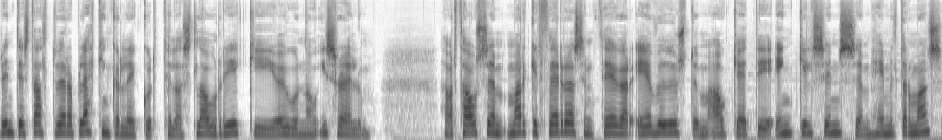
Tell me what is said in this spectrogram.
rindist allt vera blekkingarleikur til að slá riki í augun á Ísraelum. Það var þá sem margir þeirra sem þegar efuðust um ágæti engilsins sem heimildarmanns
